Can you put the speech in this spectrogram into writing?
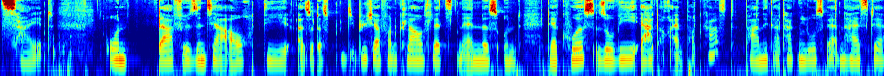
Zeit. Und dafür sind ja auch die, also das, die Bücher von Klaus letzten Endes und der Kurs sowie er hat auch einen Podcast, Panikattacken loswerden heißt der,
